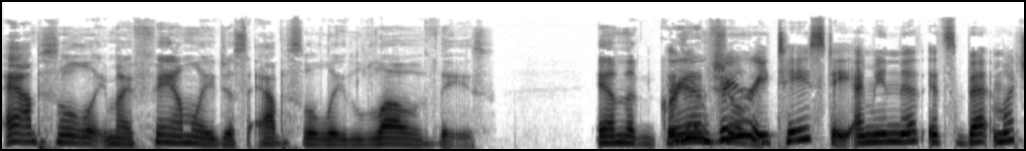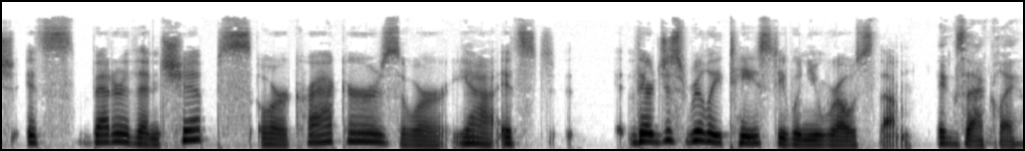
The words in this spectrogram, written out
absolutely, my family just absolutely love these. And the They're grandchildren. very tasty. I mean, that it's be- much. It's better than chips or crackers or yeah. It's they're just really tasty when you roast them. Exactly.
